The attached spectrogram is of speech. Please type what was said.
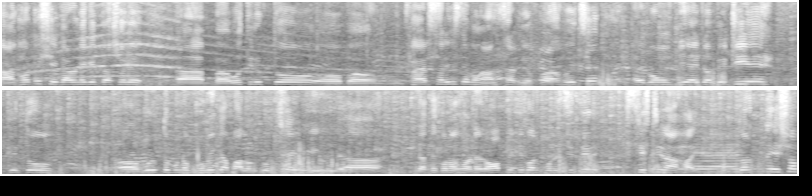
না ঘটে, সে কারণে কিন্তু আসলে অতিরিক্ত ফায়ার সার্ভিস এবং আনসার নিয়োগ করা হয়েছে এবং বিআইডব্লিউটিএ কিন্তু গুরুত্বপূর্ণ ভূমিকা পালন করছে এই যাতে কোনো ধরনের অপ্রীতিকর পরিস্থিতির সৃষ্টি না হয়। তো এসব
